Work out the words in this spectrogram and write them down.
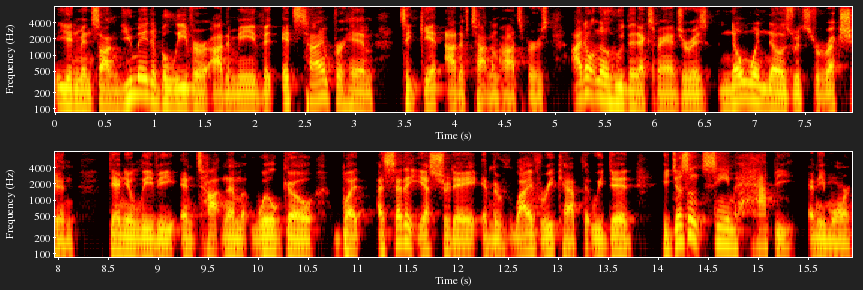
Heung-min Son, you made a believer out of me that it's time for him to get out of Tottenham Hotspurs. I don't know who the next manager is. No one knows which direction Daniel Levy and Tottenham will go. But I said it yesterday in the live recap that we did. He doesn't seem happy anymore.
